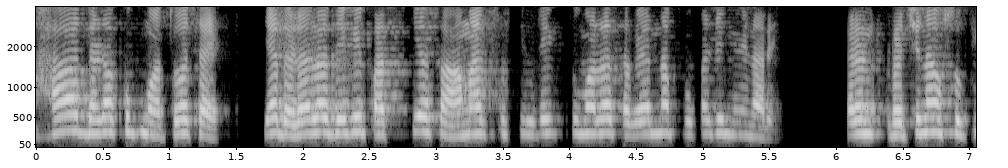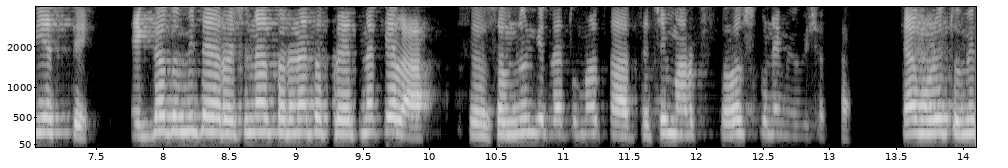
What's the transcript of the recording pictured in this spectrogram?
हा धडा खूप महत्त्वाचा आहे. या धड्याला जे काही पाच किंवा सहा मार्क्स असतील ते तुम्हाला सगळ्यांना फुकाचे मिळणार आहे. कारण रचना सोपी असते. एकदा तुम्ही त्या रचना करण्याचा प्रयत्न केला समजून घेतला तुम्हाला त्याचे मार्क्स सहजपणे मिळू शकतात. त्यामुळे तुम्ही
